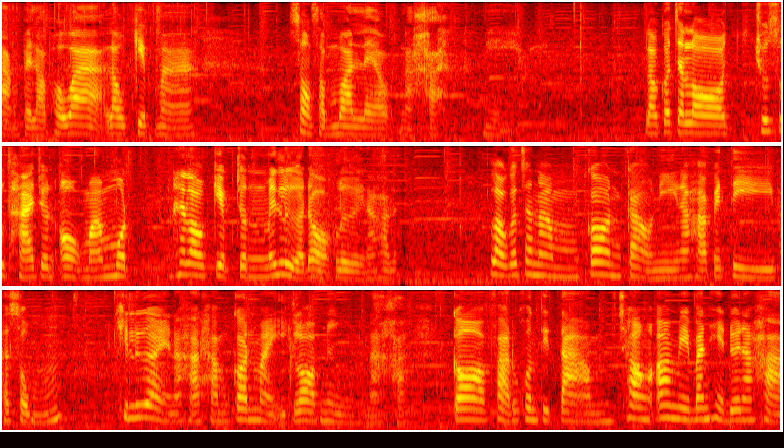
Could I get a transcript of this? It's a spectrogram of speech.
างๆไปแล้ว เพราะว่าเราเก็บมาสองสาวันแล้วนะคะนี่เราก็จะรอชุดสุดท้ายจนออกมาหมดให้เราเก็บจนไม่เหลือดอกเลยนะคะ เราก็จะนำก้อนเก่านี้นะคะ ไปตีผสมขี้เลื่อยนะคะทำก้อนใหม่อีกรอบหนึ่งนะคะ ก็ฝากทุกคนติดตามช่องอ้อมเมบันเฮดด้วยนะคะ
